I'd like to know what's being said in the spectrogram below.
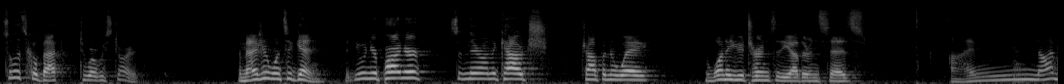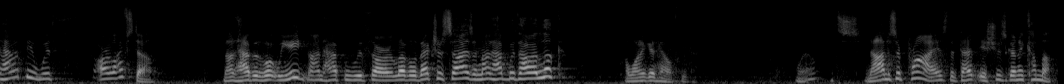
So let's go back to where we started. Imagine once again that you and your partner sitting there on the couch, chomping away, and one of you turns to the other and says, I'm not happy with our lifestyle. Not happy with what we eat, not happy with our level of exercise, I'm not happy with how I look. I want to get healthier. Well, it's not a surprise that that issue is going to come up.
